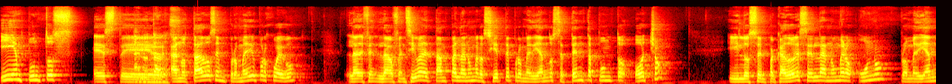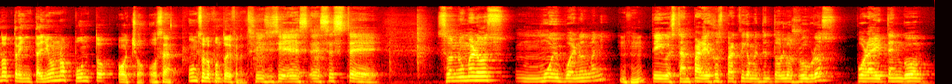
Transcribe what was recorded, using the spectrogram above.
Y en puntos este, Anotados. anotados. en promedio por juego, la, ofensiva de Tampa es la número 7 promediando 70.8. Y los empacadores es la número 1 promediando 31.8. O sea, un solo punto de diferencia. Sí, sí, sí, es, es este... Son números muy buenos, Manny. Te digo, están parejos prácticamente en todos los rubros. Por ahí tengo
